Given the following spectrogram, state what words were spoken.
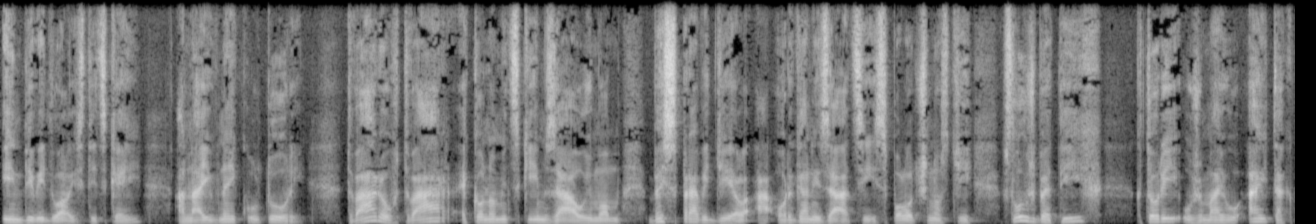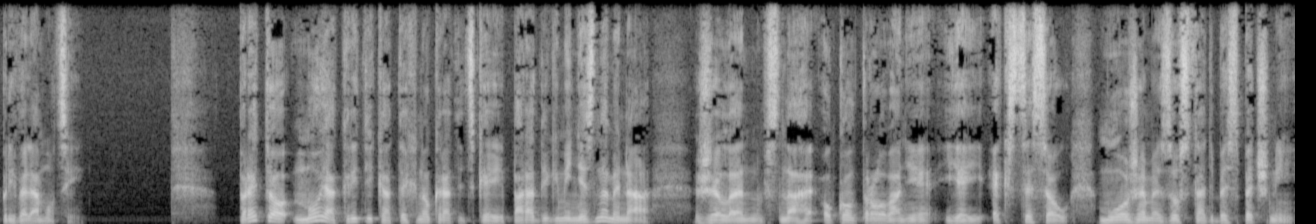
individualistickej a naivnej kultúry, tvárov v tvár ekonomickým záujmom bez pravidiel a organizácií spoločnosti v službe tých, ktorí už majú aj tak priveľa moci. Preto moja kritika technokratickej paradigmy neznamená, že len v snahe o kontrolovanie jej excesov môžeme zostať bezpeční,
